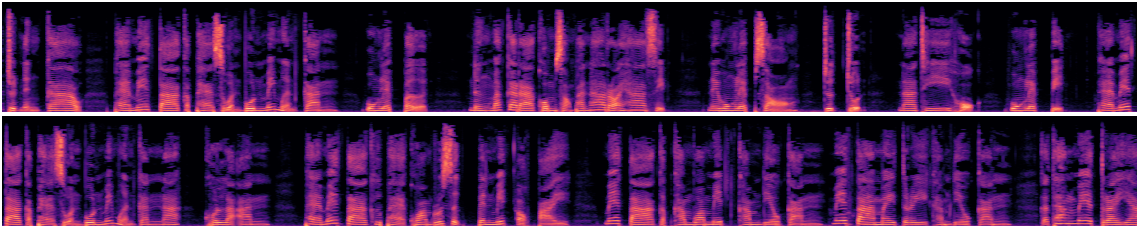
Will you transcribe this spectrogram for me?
5.19 แผ่เมตตากับแผ่ส่วนบุญไม่เหมือนกัน วงเล็บเปิด 1 มกราคม 2550 ในวงเล็บสองจุดจุดนาที 6 วงเล็บปิด แผ่เมตตากับแผ่ส่วนบุญไม่เหมือนกันนะ คนละอัน แผ่เมตตาคือแผ่ความรู้สึกเป็นมิตรออกไป เมตตากับคำว่ามิตรคำเดียวกัน เมตตาไมตรีคำเดียวกัน กระทั่งเมตไตรยะ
